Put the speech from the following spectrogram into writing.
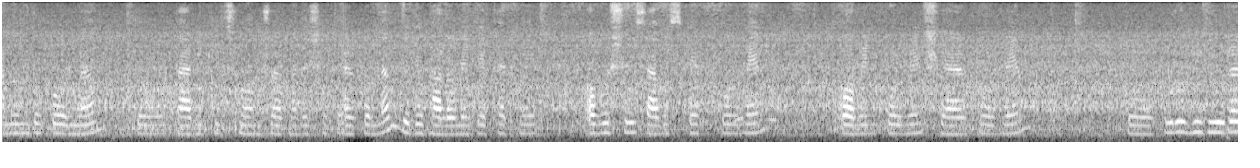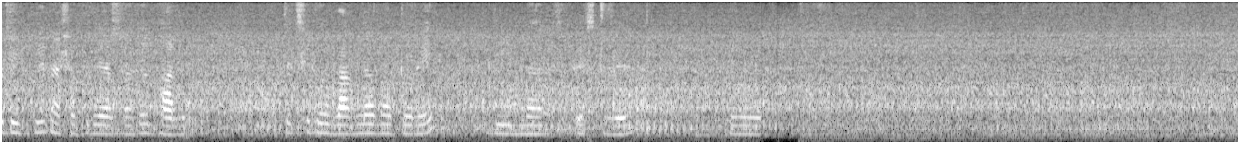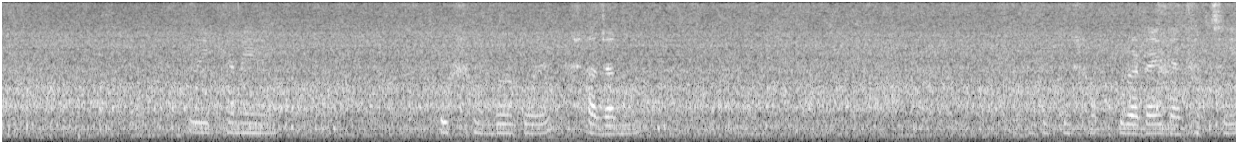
আনন্দ করলাম। তো তারই কিছু অংশ আপনাদের সাথে শেয়ার করলাম। যদি ভালো লেগে থাকে, অবশ্যই সাবস্ক্রাইব করবেন কমেন্ট করবেন শেয়ার করবেন। তো পুরো ভিডিওটা দেখবেন। আশা করি আপনাদের ভালো এটা ছিল বাংলা মোটরে গ্রিন রেস্টুরেন্ট তো এখানে খুব সুন্দর করে সাজানো। সব পুরাটাই দেখাচ্ছি।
